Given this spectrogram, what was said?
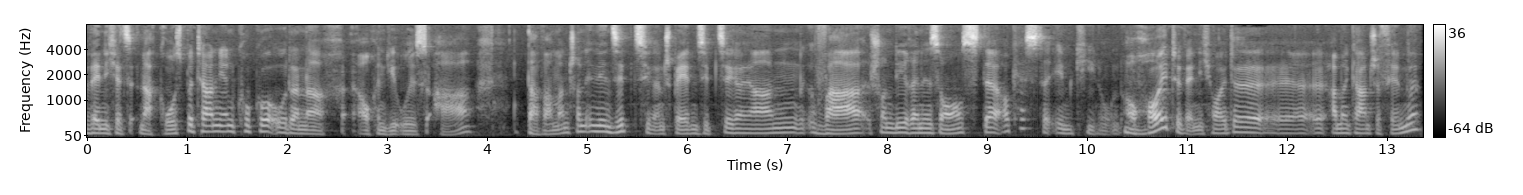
wenn ich jetzt nach Großbritannien gucke oder nach, auch in die USA, da war man schon in den 70ern, späten 70er Jahren, war schon die Renaissance der Orchester im Kino. Und auch mhm. heute, wenn ich heute äh, amerikanische Filme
